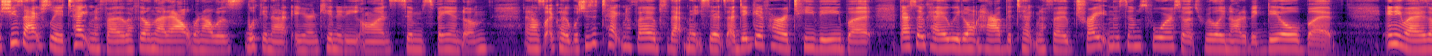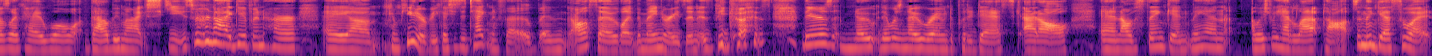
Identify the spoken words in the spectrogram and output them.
she's actually a technophobe. I found that out when I was looking at Erin Kennedy on Sims Fandom. And I was like, okay, well, she's a technophobe, so that makes sense. I did give her a TV, but that's okay. We don't have the technophobe trait in The Sims 4, so it's really not a big deal. But anyways, I was like, okay, well, that'll be my excuse for not giving her a um, computer because she's a technophobe. And also, like, the main reason is because there's no, there was no room to put a desk at all. And I was thinking, man, I wish we had laptops. And then guess what?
